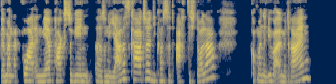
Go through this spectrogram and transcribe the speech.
wenn man halt vorhat, in mehr Parks zu gehen, äh, so eine Jahreskarte, die kostet 80 Dollar. Kommt man dann überall mit rein.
